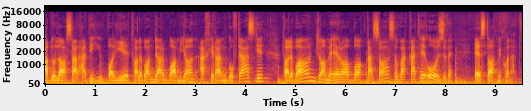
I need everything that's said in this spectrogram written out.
عبدالله سرحدی والی طالبان در بامیان اخیرا گفته است که طالبان جامعه را با قصاص و قطع عضو اصلاح می کند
